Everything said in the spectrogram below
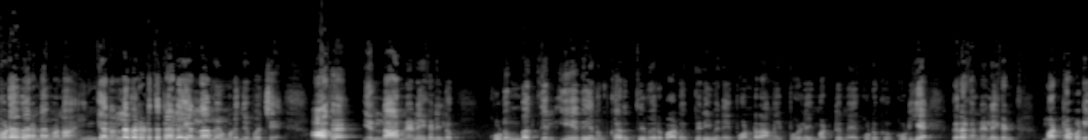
விட வேற என்ன வேணாம்? இங்கே நல்ல பேர் எடுத்துட்டாலே எல்லாமே முடிஞ்சு போச்சே. ஆக எல்லா நிலைகளிலும் குடும்பத்தில் ஏதேனும் கருத்து வேறுபாடு பிரிவினை போன்ற அமைப்புகளை மட்டுமே கொடுக்கக்கூடிய கிரக நிலைகள் மற்றபடி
